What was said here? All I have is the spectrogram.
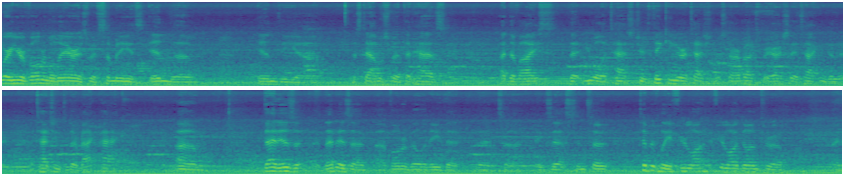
where you're vulnerable there is with somebody is in the in the uh, establishment that has a device that you will attach to, thinking you're attaching to Starbucks, but you're actually attaching to their attaching to their backpack. Um, that is a, that is a, a vulnerability that that uh, exists, and so typically, if you're log, if you're logged on through a, a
